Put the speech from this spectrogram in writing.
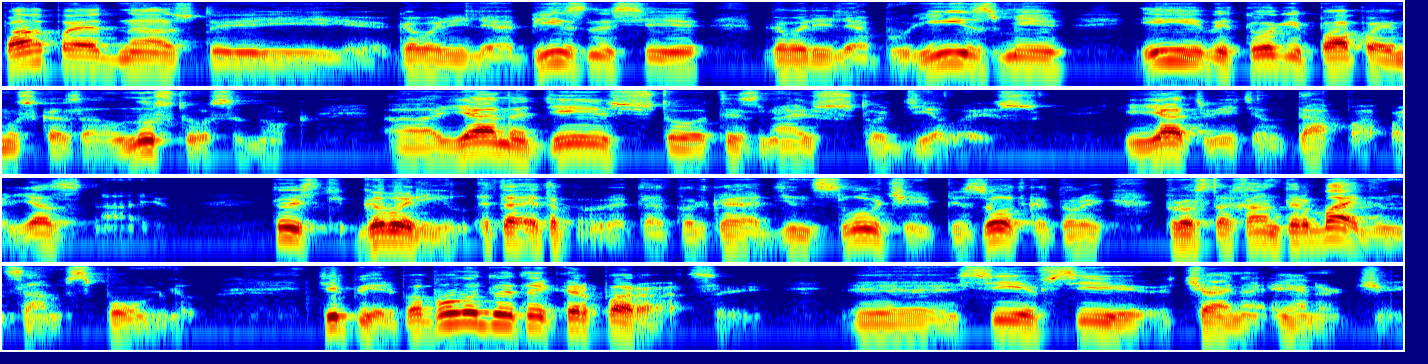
папой однажды, и говорили о бизнесе, говорили о буризме, и в итоге папа ему сказал, ну что, сынок, а, я надеюсь, что ты знаешь, что делаешь. И я ответил, да, папа, я знаю. То есть говорил. Это, это, это только один случай, эпизод, который просто Хантер Байден сам вспомнил. Теперь по поводу этой корпорации CFC э, China Energy.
